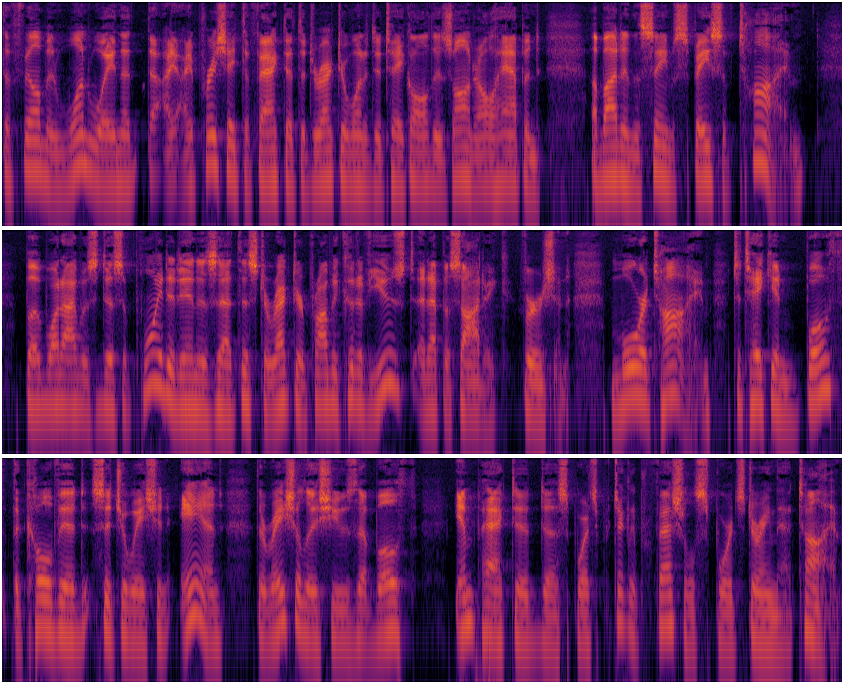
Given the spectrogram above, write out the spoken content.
the film in one way, and that I, I, appreciate the fact that the director wanted to take all this on. It all happened about in the same space of time. But what I was disappointed in is that this director probably could have used an episodic version, more time to take in both the COVID situation and the racial issues that both impacted uh, sports, particularly professional sports, during that time.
